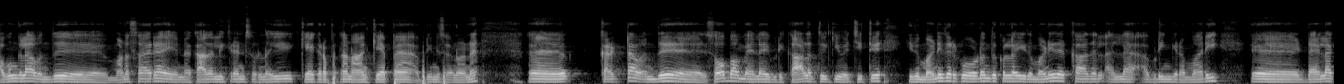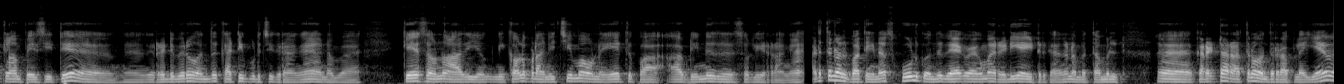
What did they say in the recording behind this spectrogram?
அவங்களா வந்து மனசார என்னை காதலிக்கிறேன்னு சொன்னி கேட்குறப்ப தான் நான் கேட்பேன் அப்படின்னு சொன்னோன்னே கரெக்டாக வந்து சோபா மேலே இப்படி காலை தூக்கி வச்சுட்டு இது மனிதருக்கு உடந்துக்குள்ளே இது மனிதர் காதல் அல்ல அப்படிங்கிற மாதிரி டைலாக்லாம் பேசிட்டு ரெண்டு பேரும் வந்து கட்டி பிடிச்சிக்கிறாங்க. நம்ம கேசவனும் ஆதியும் நீ கவலைப்படா நிச்சயமாக உன்னை ஏற்றுப்பா அப்படின்னு சொல்லிடுறாங்க. அடுத்த நாள் பார்த்தீங்கன்னா ஸ்கூலுக்கு வந்து வேக வேகமாக ரெடி ஆகிட்டு இருக்காங்க. நம்ம தமிழ் கரெக்டாக ரத்னம் வந்துடுறாப்புல. ஏன்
